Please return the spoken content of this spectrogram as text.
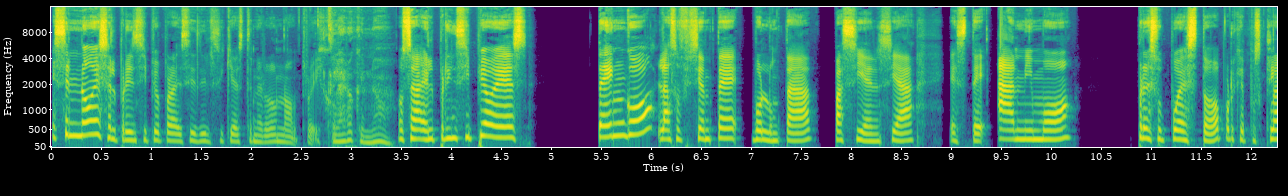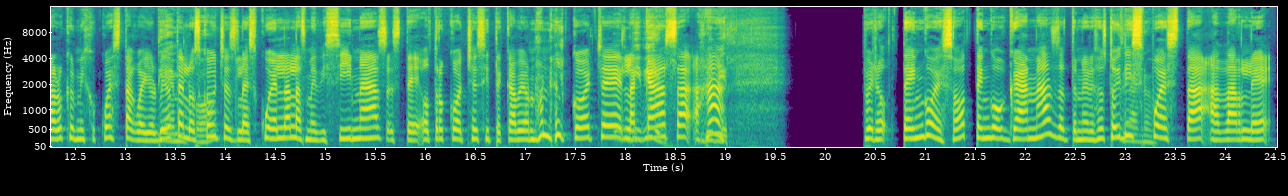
ese no es el principio para decidir si quieres tener o no otro hijo. Claro que no. O sea, el principio es, tengo la suficiente voluntad, paciencia, este, ánimo, presupuesto, porque pues claro que un hijo cuesta, güey. Olvídate los coaches, la escuela, las medicinas, este, otro coche, si te cabe o no en el coche, la casa, ajá pero tengo eso, tengo ganas de tener eso, estoy dispuesta a darle,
